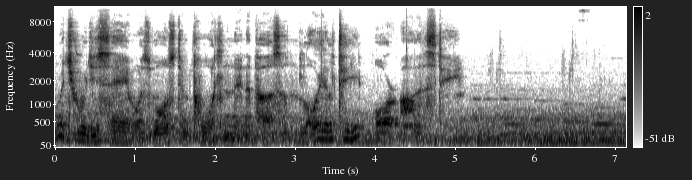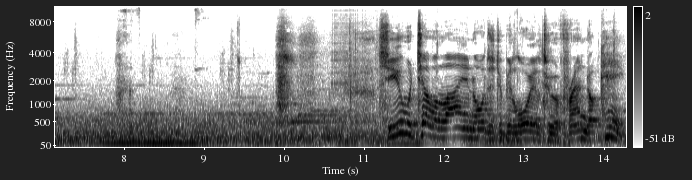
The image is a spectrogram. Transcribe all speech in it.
Which would you say was most important in a person, loyalty or honesty? So you would tell a lie in order to be loyal to a friend, okay?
